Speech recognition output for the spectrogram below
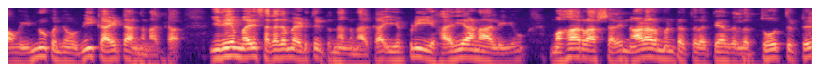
அவங்க இன்னும் கொஞ்சம் வீக் ஆயிட்டாங்கனாக்கா இதே மாதிரி சகஜமாக எடுத்துக்கிட்டு இருந்தாங்கனாக்கா எப்படி ஹரியானாலையும் மகாராஷ்டிராலையும் நாடாளுமன்றத்தில் தேர்தலில் தோத்துட்டு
